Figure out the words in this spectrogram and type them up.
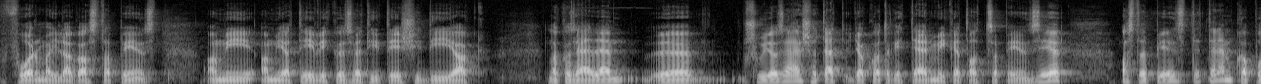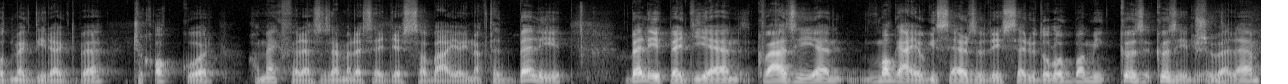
formailag azt a pénzt, ami, ami a tévé közvetítési díjaknak az ellen ö, súlyozása, tehát gyakorlatilag egy terméket adsz a pénzért, azt a pénzt te nem kapod meg direktbe, csak akkor, ha megfelelsz az MLS egyes szabályainak. Tehát belép, belép egy ilyen kvázi ilyen magájogi szerződésszerű dologba, ami köz, középső elem,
